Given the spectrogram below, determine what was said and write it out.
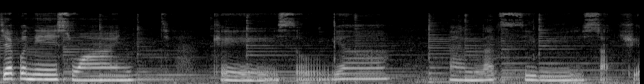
Japanese wine. Okay so yeah. And let's see beside here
